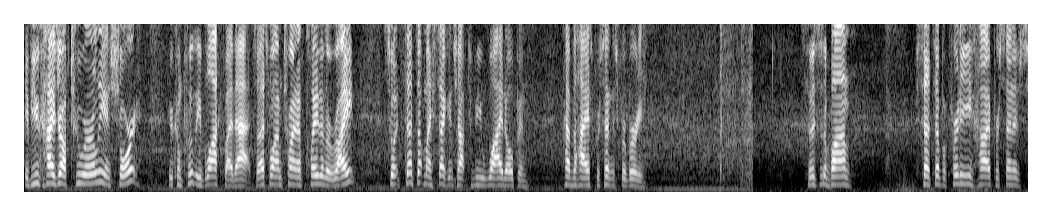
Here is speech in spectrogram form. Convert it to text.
If you hyzer off too early and short, you're completely blocked by that. So that's why I'm trying to play to the right so it sets up my second shot to be wide open, have the highest percentage for birdie. So this is a bomb, sets up a pretty high percentage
